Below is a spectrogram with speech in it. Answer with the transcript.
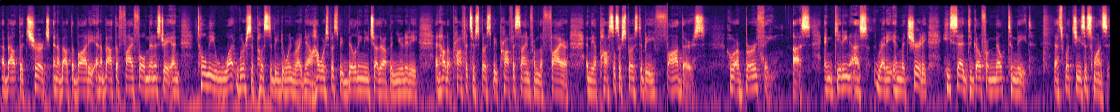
about the church and about the body and about the fivefold ministry and told me what we're supposed to be doing right now, how we're supposed to be building each other up in unity, and how the prophets are supposed to be prophesying from the fire, and the apostles are supposed to be fathers who are birthing us and getting us ready in maturity. He said to go from milk to meat. That's what Jesus wants.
